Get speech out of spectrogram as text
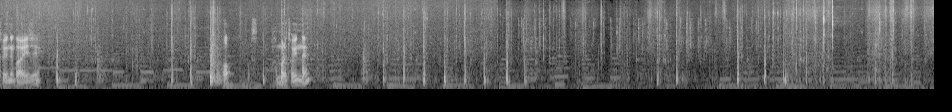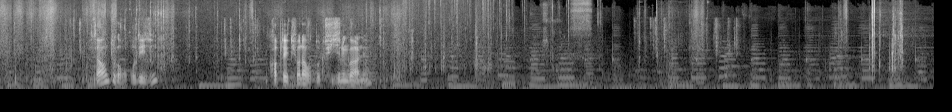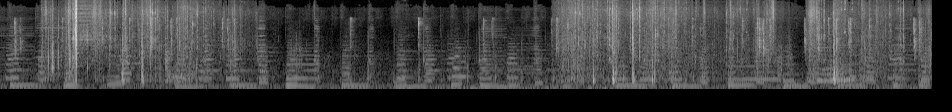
더 있는 거 아니지? 어? 한 마리 더 있네? 사운드가 어디지? 갑자기 튀어나오고 또 뒤지는 거 아니야?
